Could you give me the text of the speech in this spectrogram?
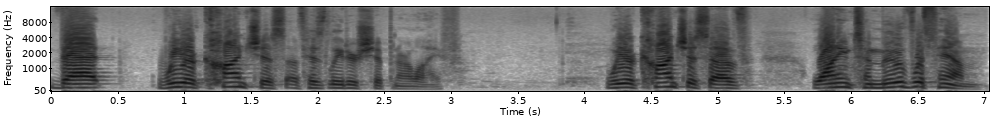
that we are conscious of his leadership in our life. We are conscious of wanting to move with him,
